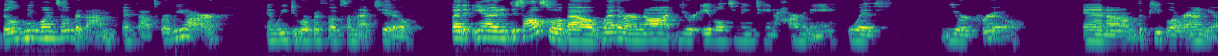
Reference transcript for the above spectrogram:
build new ones over them if that's where we are. And we do work with folks on that too. But you know, it's also about whether or not you're able to maintain harmony with your crew and um, the people around you.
